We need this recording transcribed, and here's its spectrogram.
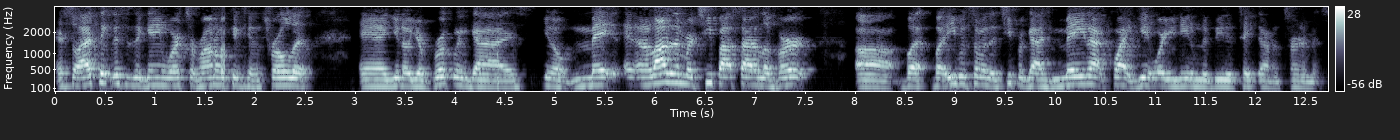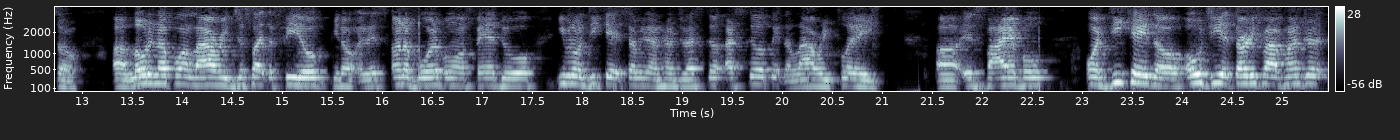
And so I think this is a game where Toronto can control it. And, you know, your Brooklyn guys, you know, may, and a lot of them are cheap outside of LeVert. Uh, but but even some of the cheaper guys may not quite get where you need them to be to take down the tournament. So uh, loading up on Lowry just like the field, you know, and it's unavoidable on FanDuel. Even on DK at 7,900, I still I still think the Lowry play uh, is viable. On DK though, OG at 3,500,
